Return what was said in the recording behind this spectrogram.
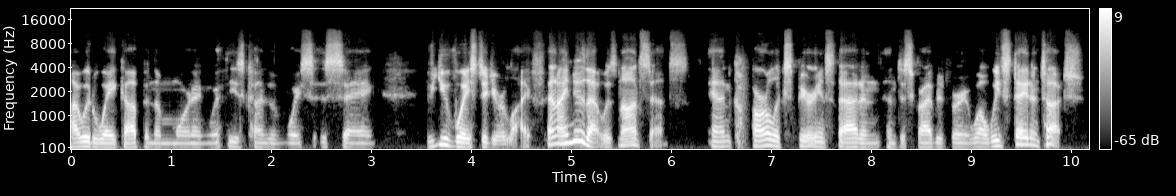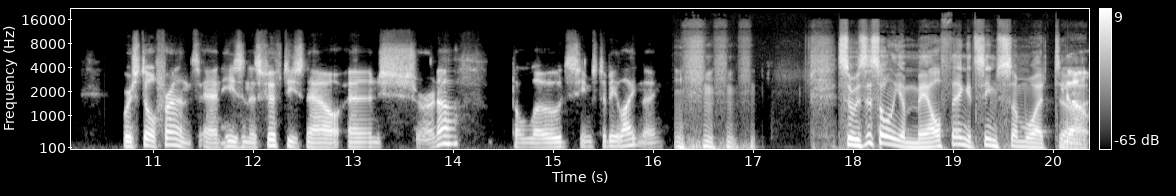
I would wake up in the morning with these kinds of voices saying, You've wasted your life. And I knew that was nonsense. And Carl experienced that and, and described it very well. We've stayed in touch. We're still friends. And he's in his 50s now. And sure enough, the load seems to be lightening. So is this only a male thing? It seems somewhat. Uh, no.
